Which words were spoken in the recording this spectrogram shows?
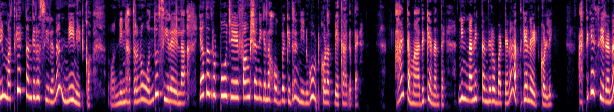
ನಿಮ್ಮ ಅತ್ತಿಗೆ ತಂದಿರೋ ಸೀರೆನ ನೀನು ಇಟ್ಕೊ. ನಿನ್ನ ಹತ್ರನೂ ಒಂದು ಸೀರೆ ಇಲ್ಲ. ಯಾವುದಾದ್ರೂ ಪೂಜೆ ಫಂಕ್ಷನಿಗೆಲ್ಲ ಹೋಗ್ಬೇಕಿದ್ರೆ ನಿನಗೂ ಉಟ್ಕೊಳಕ್ ಬೇಕಾಗುತ್ತೆ. ಆಯ್ತಮ್ಮ, ಅದಕ್ಕೇನಂತೆ. ನೀನು ನನಗೆ ತಂದಿರೋ ಬಟ್ಟೆನ ಅತ್ತಿಗೆನೇ ಇಟ್ಕೊಳ್ಳಿ. ಅತ್ತಿಗೆ ಸೀರೆನ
